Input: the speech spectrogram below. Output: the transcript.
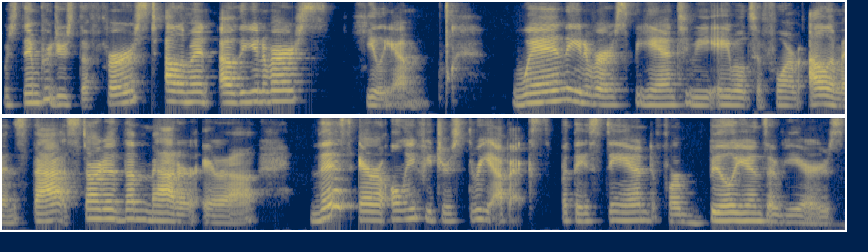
which then produced the first element of the universe, helium. When the universe began to be able to form elements, that started the matter era. This era only features three epochs, but they stand for billions of years.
